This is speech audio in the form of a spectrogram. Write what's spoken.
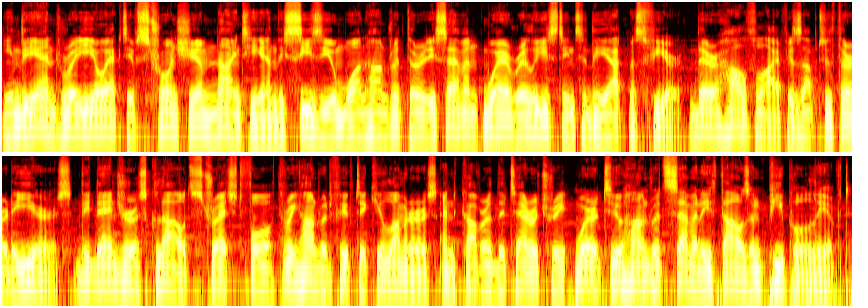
In the end, radioactive strontium-90 and the cesium-137 were released into the atmosphere. Their half-life is up to 30 years. The dangerous cloud stretched for 350 kilometers and covered the territory where 270,000 people lived.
